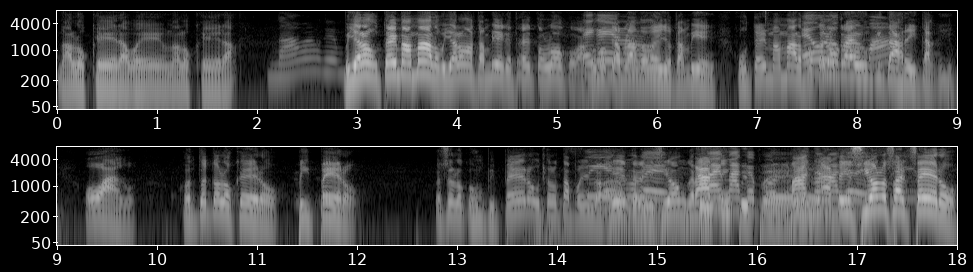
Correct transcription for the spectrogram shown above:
Una loquera, ve, una loquera. Nada, que... Villalón, usted es más malo, Villalón también, que está estos locos. No que hablando no- de ellos también. Usted es más malo. ¿Por qué no trae un más. guitarrista aquí? O algo. Con todos estos loqueros, pipero. Eso es lo que es un pipero. Usted lo está poniendo Sí, aquí en televisión gratis. no Mañana, atención los salseros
